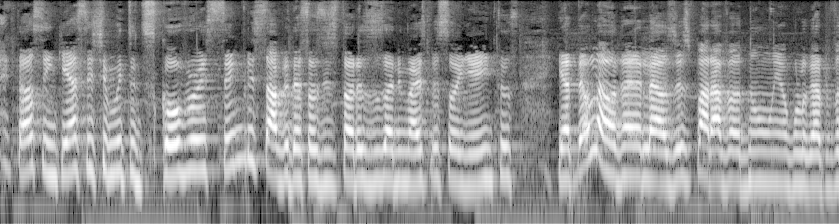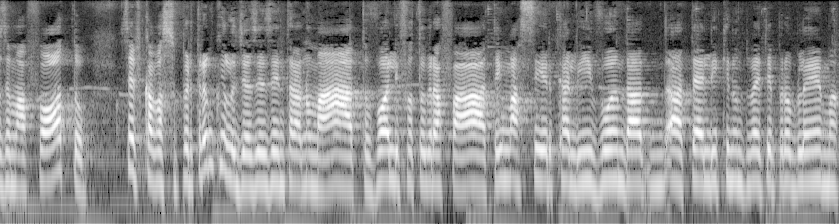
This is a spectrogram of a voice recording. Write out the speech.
Então, assim, quem assiste muito Discovery sempre sabe dessas histórias dos animais peçonhentos. E até o Léo, né? Léo às vezes parava num, em algum lugar para fazer uma foto, você ficava super tranquilo de às vezes entrar no mato, vou ali fotografar, tem uma cerca ali, vou andar até ali que não vai ter problema.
